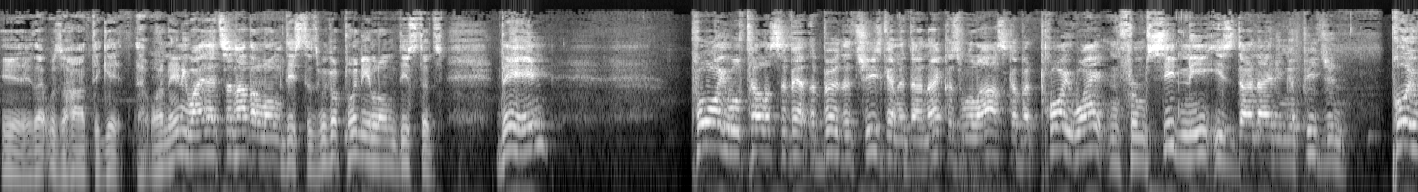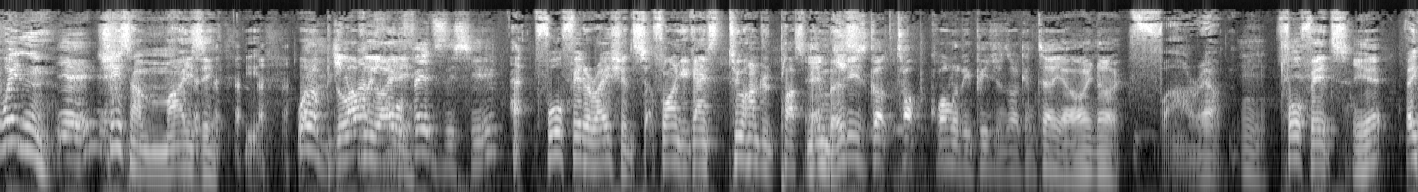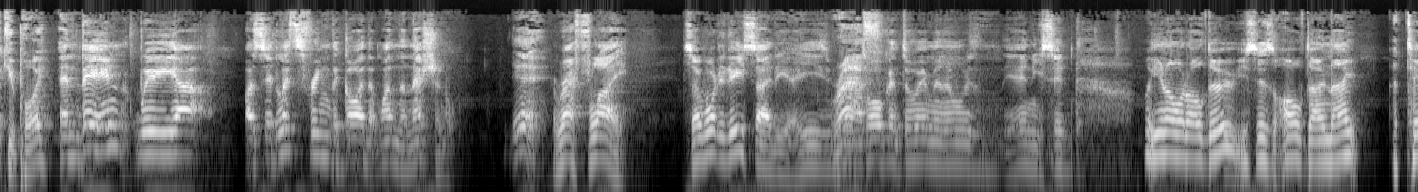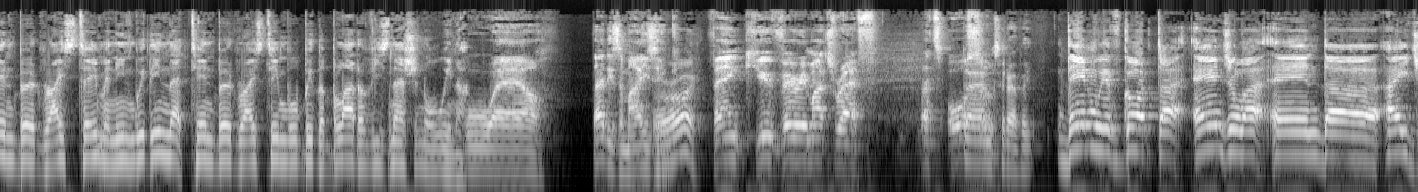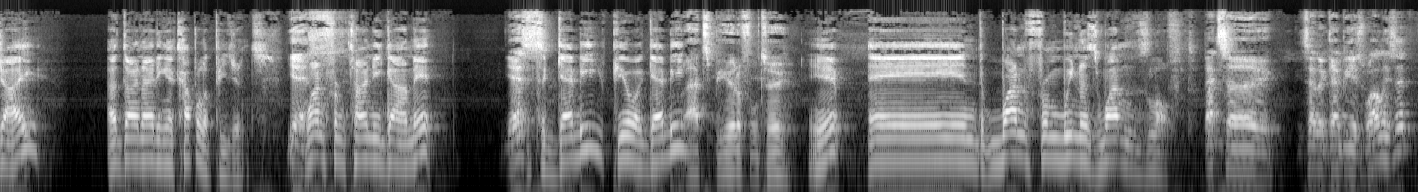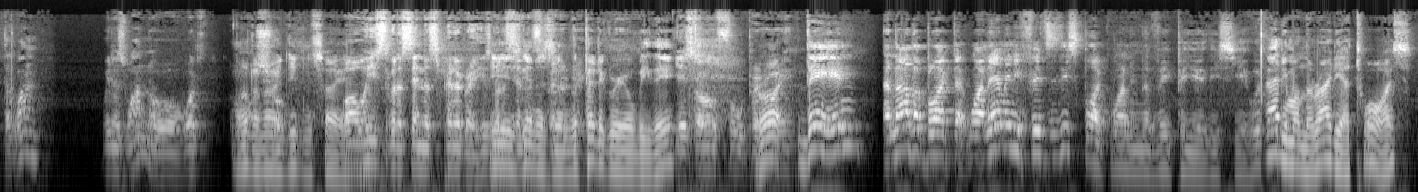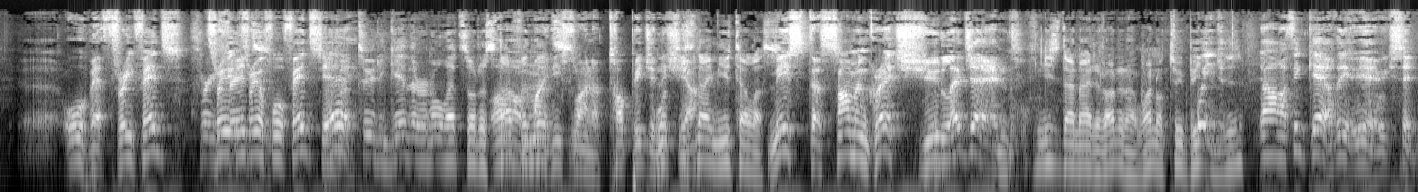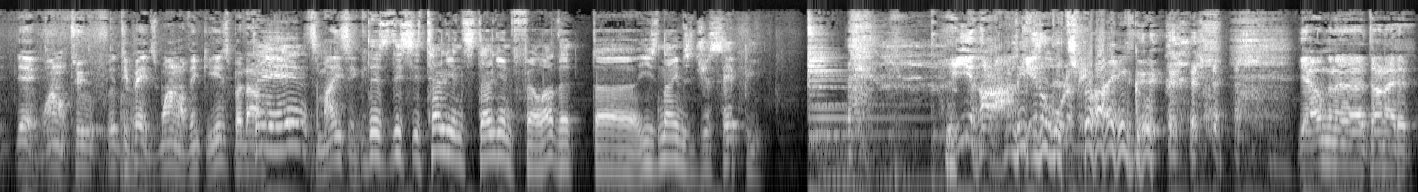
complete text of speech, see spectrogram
Yeah, that was hard to get that one. Anyway, that's another long distance. We've got plenty of long distance. Then, Poi will tell us about the bird that she's going to donate because we'll ask her. But Poi Waiton from Sydney is donating a pigeon. Poi Whitten. Yeah. She's amazing. What a lovely Won lady. Four feds this year. Four federations flying against 200 plus And members. she's got top quality pigeons, I can tell you. I know. Far out. Four feds. Yeah. Thank you, Poi. And then we, uh, I said, let's ring the guy that won the national. Yeah. Raf Flay. So what did he say to you? He we talking to him, and was, and he said, "Well, you know what I'll do?" He says, "I'll donate a ten bird race team, and in within that ten bird race team will be the blood of his national winner." Wow. That is amazing. All right. Thank you very much, Raf. That's awesome. Thanks, Rabbit. Then we've got uh, Angela and uh, AJ are donating a couple of pigeons. Yes. One from Tony Garnett. Yes. It's a Gabby, pure Gabby. That's beautiful too. Yep. And one from Winners One's Loft. That's a. Is that a Gabby as well? Is it that one? Winners one or what? I don't know, it didn't say. Oh, he's got to send us pedigree. He's got to send us send the pedigree. pedigree will be there. Yeah, he's got all the full pedigree. Right. Then another bloke that won. How many feds has this bloke won in the VPU this year? We've had him on the radio twice. Oh, about three feds. Three three, feds? three or four feds. Yeah. two together and all that sort of stuff. Oh, and mate, he's flown a top pigeon What's this year. his name? You tell us. Mr. Simon Gretsch, you legend. He's donated, I don't know, one or two pigeons. it? Oh, I think yeah, I think yeah. We said yeah, one or two. It depends. One, I think he is, but um, Then- it's amazing. There's this Italian stallion fella that uh, his name's Giuseppe. Yeehaw! Lives Get in the triangle. Yeah, I'm going to donate a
